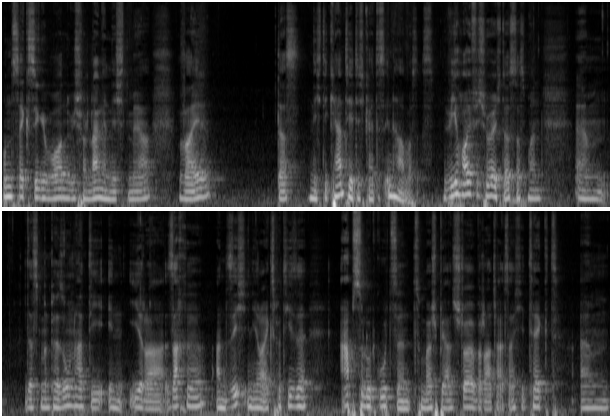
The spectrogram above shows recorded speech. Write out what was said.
unsexy geworden wie schon lange nicht mehr, weil das nicht die Kerntätigkeit des Inhabers ist. Wie häufig höre ich das, dass man ähm, dass man Personen hat, die in ihrer Sache an sich, in ihrer Expertise absolut gut sind. Zum Beispiel als Steuerberater, als Architekt, ähm,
